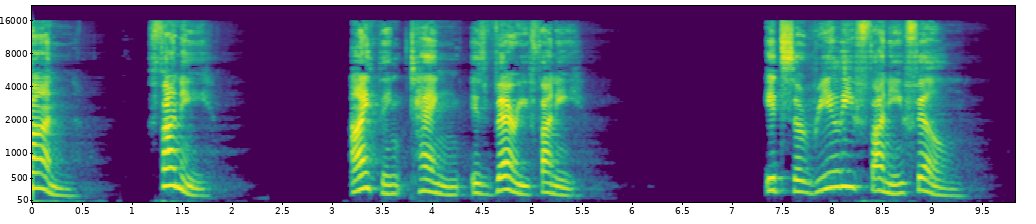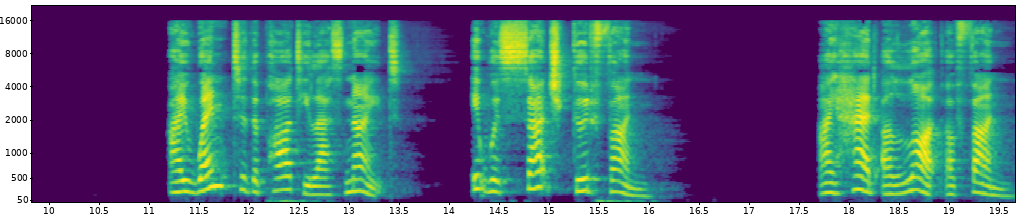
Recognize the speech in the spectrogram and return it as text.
Fun. Funny. I think Tang is very funny. It's a really funny film. I went to the party last night. It was such good fun. I had a lot of fun.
